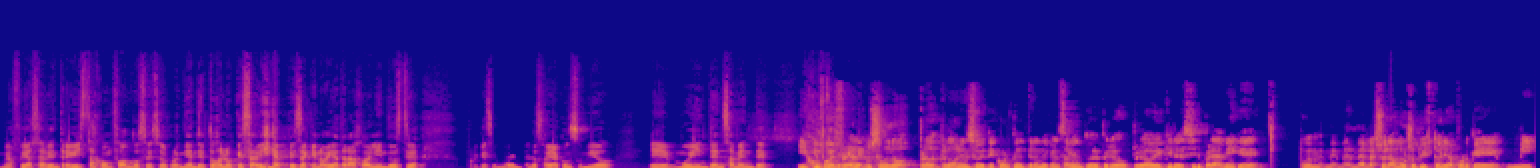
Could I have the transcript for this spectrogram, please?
me fui a hacer entrevistas con fondos se sorprendían de todo lo que sabía, pese a que no había trabajado en la industria, porque simplemente los había consumido eh, muy intensamente. Y, justo un segundo, perdón, eso que te corte el tren de pensamiento, eh, pero, pero quiero decir para mí que pues, me, resuena mucho tu historia porque mi,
